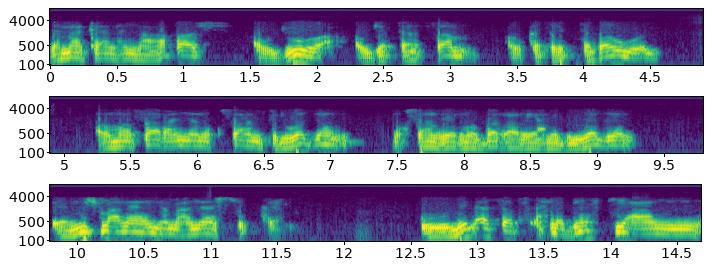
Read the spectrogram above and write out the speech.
إذا ما كان عندنا عطش أو جوع أو جفاف فم أو كثرة تبول أو ما صار عندنا نقصان في الوزن نقصان غير مبرر يعني بالوزن مش معناه إنه معناش سكري وللأسف إحنا بنحكي عن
